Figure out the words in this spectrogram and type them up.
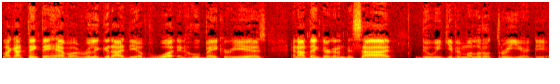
Like I think they have a really good idea of what and who Baker is, and I think they're going to decide. Do we give him a little three-year deal,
